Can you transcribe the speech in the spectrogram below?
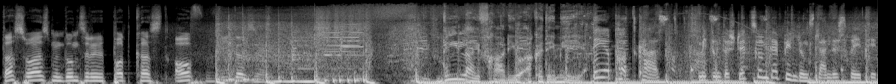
Das war's mit unserem Podcast. Auf Wiedersehen. Die Live-Radio Akademie. Der Podcast mit Unterstützung der Bildungslandesrätin.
